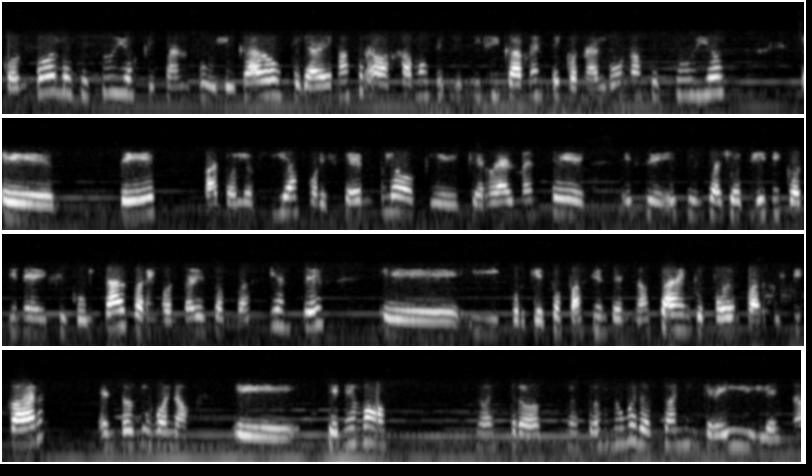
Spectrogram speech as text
con todos los estudios que están publicados, pero además trabajamos específicamente con algunos estudios eh, de patologías, por ejemplo, que, que realmente ese, ese, ensayo clínico tiene dificultad para encontrar esos pacientes eh, y porque esos pacientes no saben que pueden participar. Entonces, bueno, eh, tenemos nuestros nuestros números son increíbles, ¿no?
